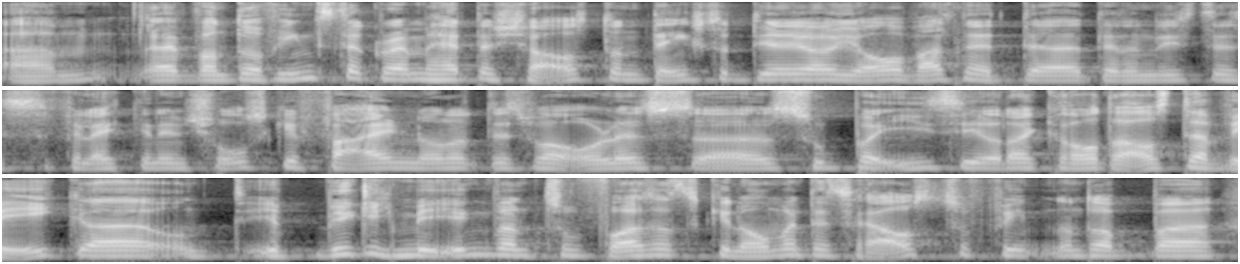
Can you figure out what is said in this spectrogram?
Ähm, äh, wenn du auf Instagram heute schaust, dann denkst du dir ja, ja, weiß nicht, äh, dann ist das vielleicht in den Schoß gefallen oder das war alles äh, super easy oder gerade aus der Weg. Äh, und ich habe wirklich mir irgendwann zum Vorsatz genommen, das rauszufinden und habe äh,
